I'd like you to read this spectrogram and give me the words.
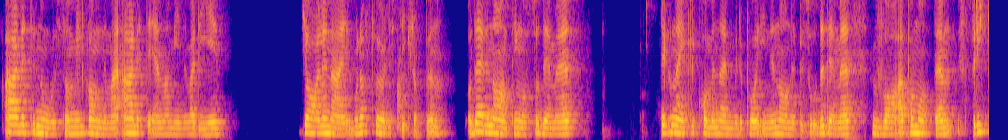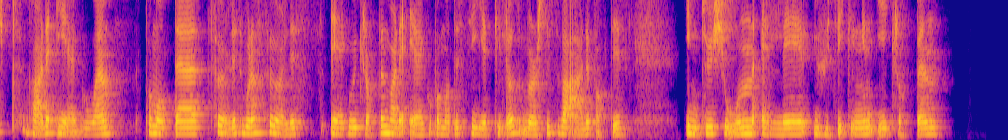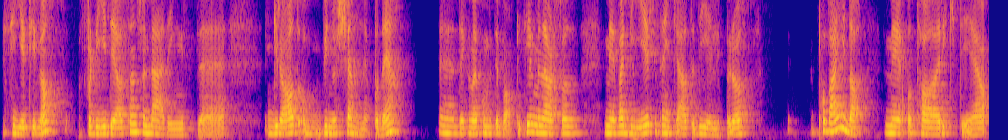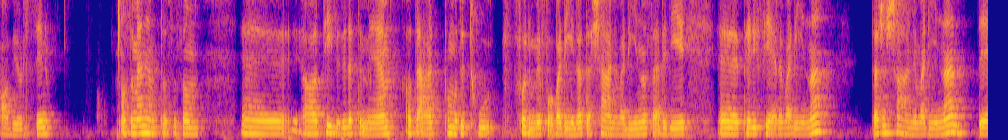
er dette noe som vil gagne meg? Er dette en av mine verdier? Ja eller nei? Hvordan føles det i kroppen? Og det er en annen ting også, det med det kan jeg egentlig komme nærmere på inn i en annen episode. Det med hva er på en måte frykt? Hva er det egoet på en måte føles? Hvordan føles ego i kroppen? Hva er det ego på en måte sier til oss, versus hva er det faktisk intuisjonen eller utviklingen i kroppen sier til oss? Fordi det er også en sånn læringsgrad å begynne å kjenne på det. Eh, det kan jeg komme tilbake til, men i hvert fall med verdier så tenker jeg at de hjelper oss på vei da, med å ta riktige avgjørelser. Og som jeg nevnte også som eh, ja, tidligere dette med at det er på en måte to former for verdier. At det er kjerneverdiene, og så er det de eh, perifere verdiene. Det er sånn Kjerneverdiene, det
